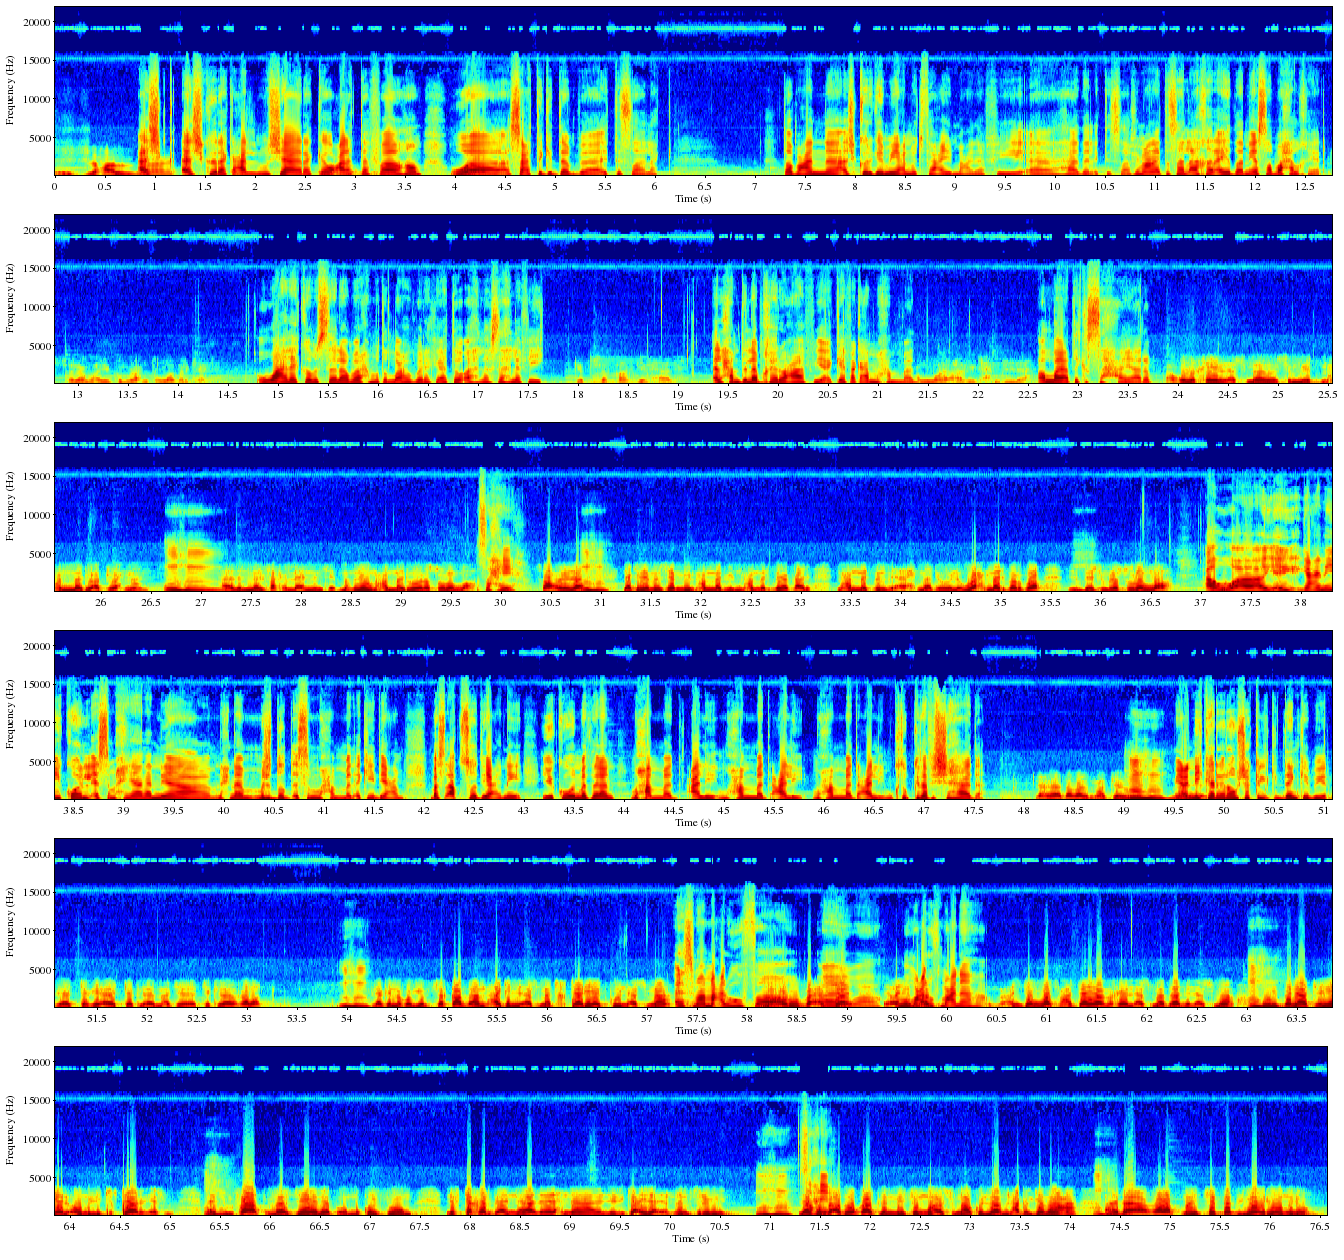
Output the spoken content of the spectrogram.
حل أشك... أشكرك على المشاركة وعلى التفاهم وسعدت جدا باتصالك. طبعا أشكر جميع المتفاعلين معنا في آه هذا الاتصال. في معنا اتصال آخر أيضا. يا صباح الخير. السلام عليكم ورحمة الله وبركاته. وعليكم السلام ورحمة الله وبركاته. أهلا وسهلا فيك. كيف الشقاف كيف حالك؟ الحمد لله بخير وعافية. كيفك عم محمد؟ الله يعافيك الحمد لله. الله يعطيك الصحة يا رب. أقول لك خير الأسماء سميت محمد وعبد الرحمن. مهم. هذا لنا الفخر لأن من هو محمد؟ هو رسول الله. صحيح. صح ولا لا. لكن لما نسمي محمد بن محمد ما يقال محمد بن أحمد وأحمد برضه باسم رسول الله. آه، يعني يكون الاسم أحيانا يا نحن مش ضد اسم محمد أكيد يا عم. بس أقصد يعني يكون مثلا محمد علي محمد علي محمد علي مكتوب كذا في الشهادة. لا هذا غلط مع. يعني يكرروه بشكل جدا كبير. التك... التك... مع التكرار غلط. لكن نقول في الثقافة أهم حاجة إن الأسماء تختاريها تكون أسماء أسماء معروفة. معروفة حتى أيوة. يعني ومعروف معناها. عند الله سبحانه وتعالى خير الأسماء بهذه الأسماء. مهم. والبنات هي الأم اللي تختار الاسم اسم فاطمة زينب أم كلثوم. نفتخر بأن هذا إحنا اللي رجع إحنا مسلمين. لكن صحيح. بعض الاوقات لما يسموا أسماء كلها من حق الجماعة هذا غلط. من تسبب اليهود هو منهم.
